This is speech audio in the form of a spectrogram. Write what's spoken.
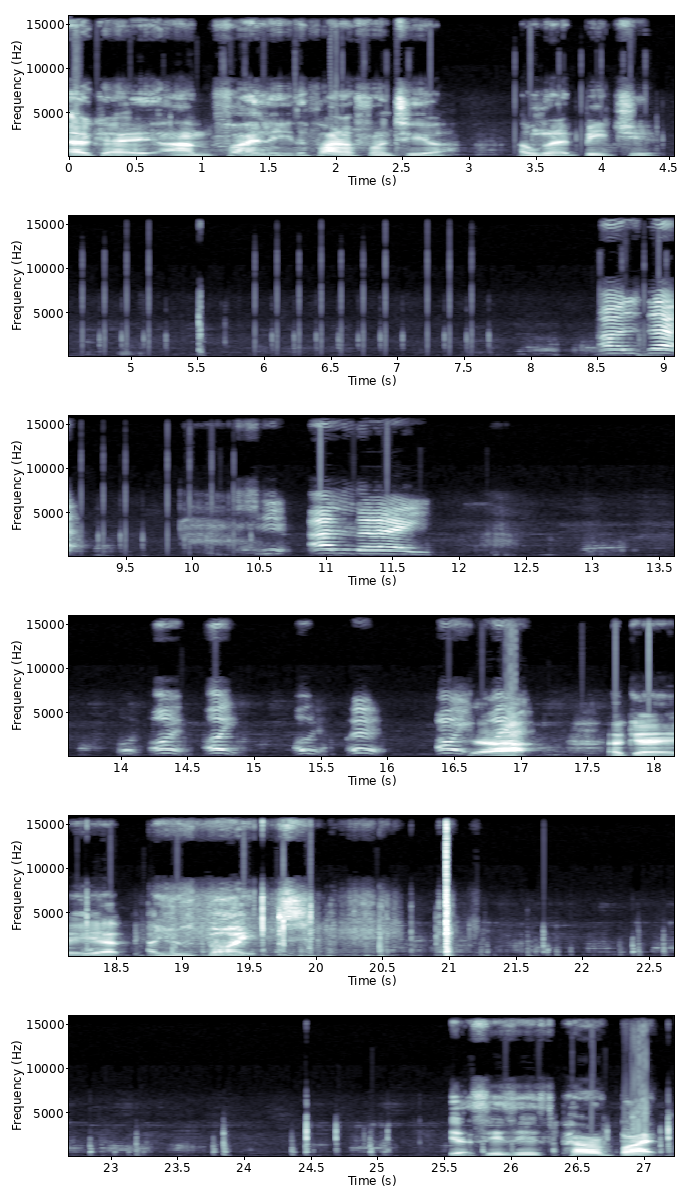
Okay, um, finally, the final frontier. I'm gonna beat you. Shut! Okay, yep, I use bite. Yeah, see, see, power of bite.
